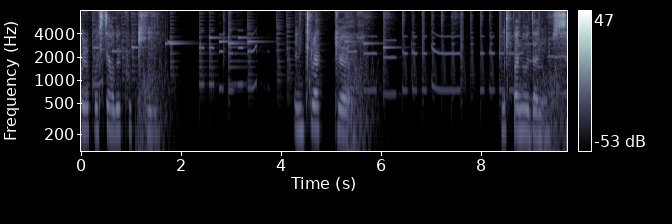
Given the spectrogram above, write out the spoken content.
Et le poster de Cookie. Une plaque cœur. Les panneaux d'annonce.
